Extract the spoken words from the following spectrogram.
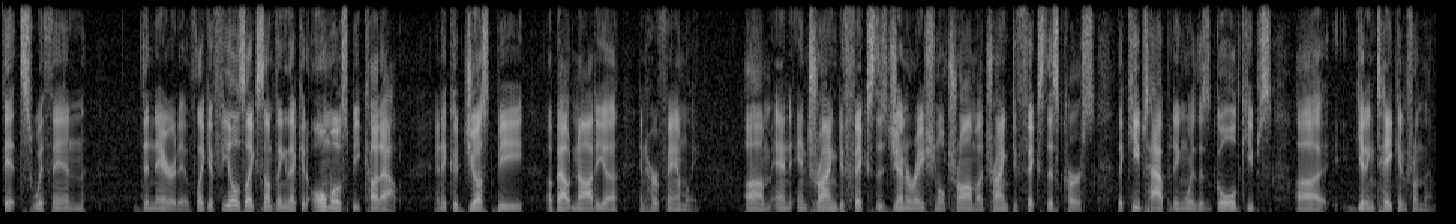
fits within the narrative. Like it feels like something that could almost be cut out and it could just be about Nadia and her family. Um, and and trying to fix this generational trauma, trying to fix this curse that keeps happening, where this gold keeps uh, getting taken from them.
